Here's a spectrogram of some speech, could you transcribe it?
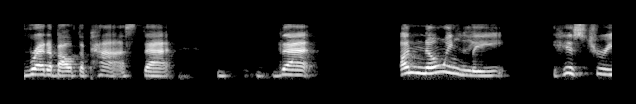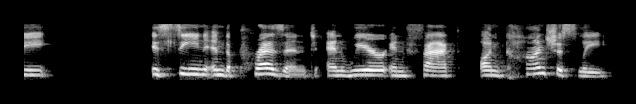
read about the past. That that unknowingly, history is seen in the present, and we're in fact unconsciously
